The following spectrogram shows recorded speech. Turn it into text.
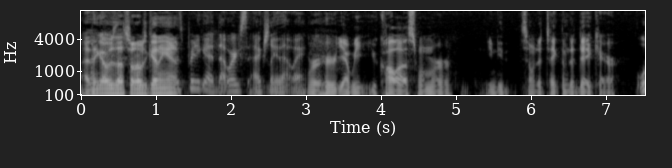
I think I was. That's what I was getting at. That's pretty good. That works actually that way. We're here. Yeah, we. You call us when we're. You need someone to take them to daycare.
